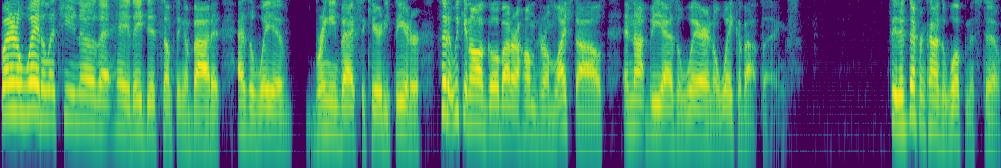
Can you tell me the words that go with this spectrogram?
But in a way to let you know that, hey, they did something about it as a way of bringing back security theater so that we can all go about our humdrum lifestyles and not be as aware and awake about things. See, there's different kinds of wokeness too.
